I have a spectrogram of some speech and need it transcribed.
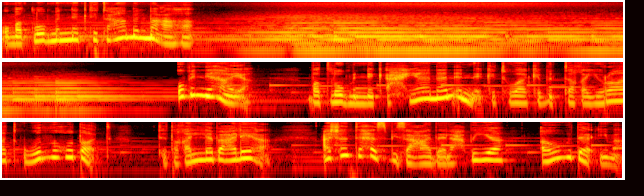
ومطلوب منك تتعامل معها وبالنهاية مطلوب منك أحيانا أنك تواكب التغيرات والضغوطات تتغلب عليها عشان تحس بسعادة لحظية أو دائمة.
